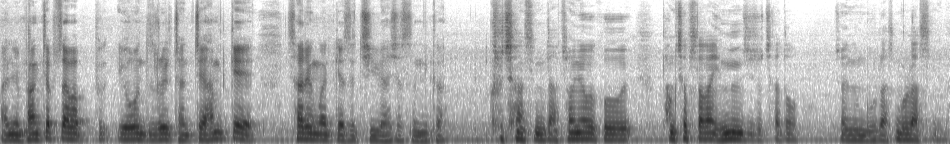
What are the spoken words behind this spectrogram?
아니면 방첩사 요원들을 전체 함께 사령관께서 지휘하셨습니까? 그렇지 않습니다. 전혀 그 방첩사가 있는지조차도 저는 몰랐, 몰랐습니다.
